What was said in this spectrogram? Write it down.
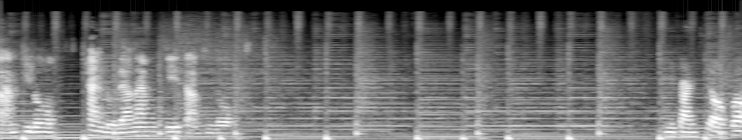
สามกิโลช่างดูแล้วนะเมื่อกี้สามกิโล มีการเคี่ยวก็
